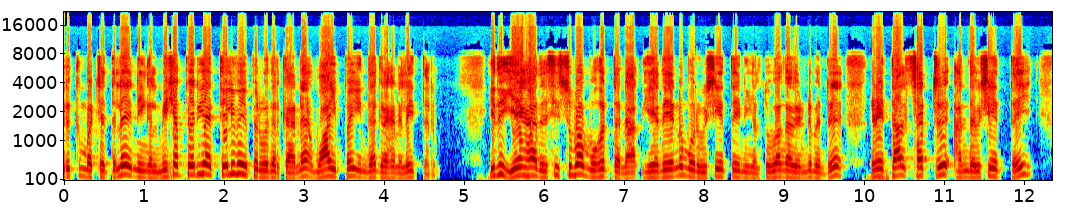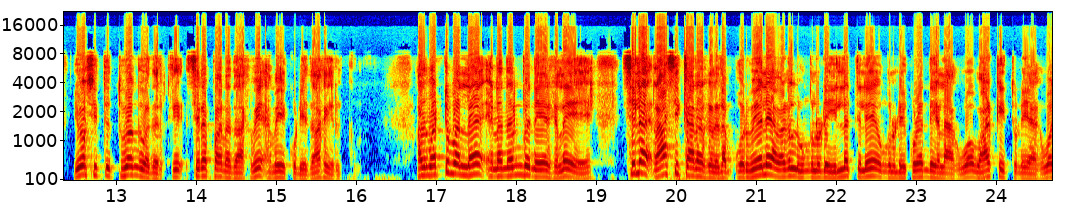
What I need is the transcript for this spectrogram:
இருக்கும் பட்சத்தில் நீங்கள் மிகப்பெரிய தெளிவை பெறுவதற்கான வாய்ப்பை இந்த கிரகநிலை தரும். இது ஏகாதசி சுப முகூர்த்த நாள். ஏதேனும் ஒரு விஷயத்தை நீங்கள் துவங்க வேண்டும் என்று நினைத்தால் சற்று அந்த விஷயத்தை யோசித்து துவங்குவதற்கு சிறப்பானதாகவே அமையக்கூடியதாக இருக்கும். அது மட்டுமல்ல என நண்பு நேயர்களே சில ராசிக்காரர்களிடம் ஒருவேளை அவர்கள் உங்களுடைய இல்லத்திலே உங்களுடைய குழந்தைகளாகவோ வாழ்க்கை துணையாகவோ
